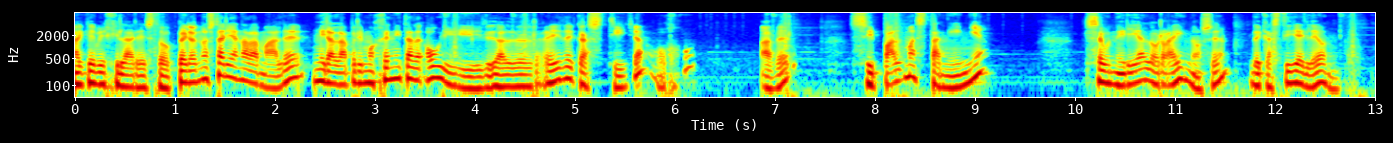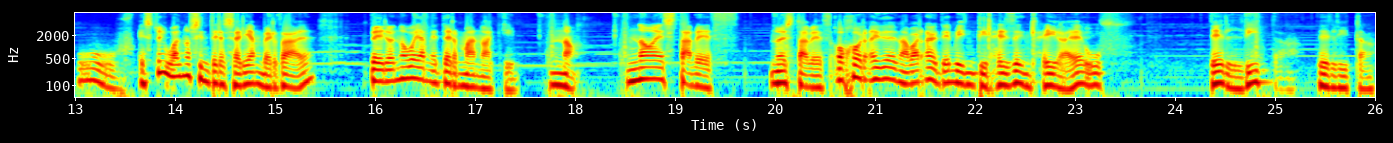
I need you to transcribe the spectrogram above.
Hay que vigilar esto. Pero no estaría nada mal, ¿eh? Mira, la primogénita de... Uy, el rey de Castilla. Ojo. A ver. Si palma esta niña, se uniría a los reinos, ¿eh? De Castilla y León. Uf, esto igual nos interesaría en verdad, ¿eh? Pero no voy a meter mano aquí. No. No esta vez. No esta vez. Ojo, rey de Navarra que tiene 26 de intriga, ¿eh? Uf. Delita. Delita.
